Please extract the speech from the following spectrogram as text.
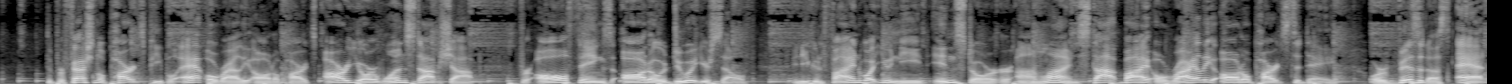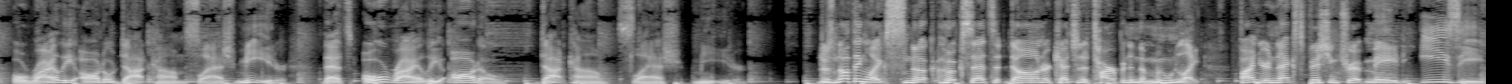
The professional parts people at O'Reilly Auto Parts are your one stop shop for all things auto do it yourself and you can find what you need in store or online. Stop by O'Reilly Auto Parts today or visit us at o'reillyauto.com slash meat eater. That's o'reillyauto.com slash meat eater. There's nothing like snook hook sets at dawn or catching a tarpon in the moonlight. Find your next fishing trip made easy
